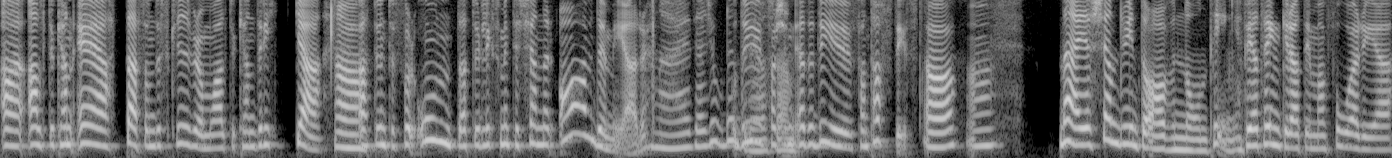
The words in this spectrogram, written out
allt du kan äta som du skriver om och allt du kan dricka. Ja. Att du inte får ont, att du liksom inte känner av det mer. Nej, jag gjorde inte det. Är det, alltså. det är ju fantastiskt. Ja. ja. Nej, jag kände ju inte av någonting. För jag tänker att det man får är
